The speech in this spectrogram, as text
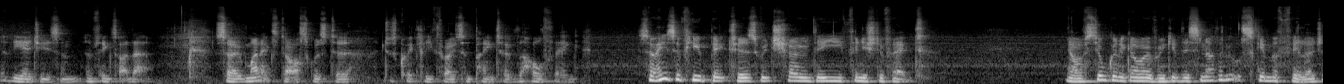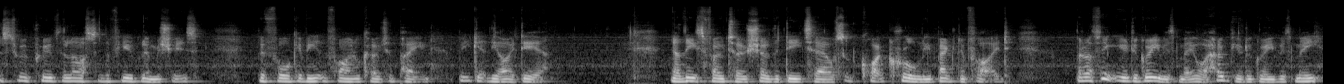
at the edges and, and things like that. So my next task was to just quickly throw some paint over the whole thing so here's a few pictures which show the finished effect. Now I'm still going to go over and give this another little skim of filler just to improve the last of the few blemishes before giving it the final coat of paint, but you get the idea. Now these photos show the detail sort of quite cruelly magnified, but I think you'd agree with me, or I hope you'd agree with me,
